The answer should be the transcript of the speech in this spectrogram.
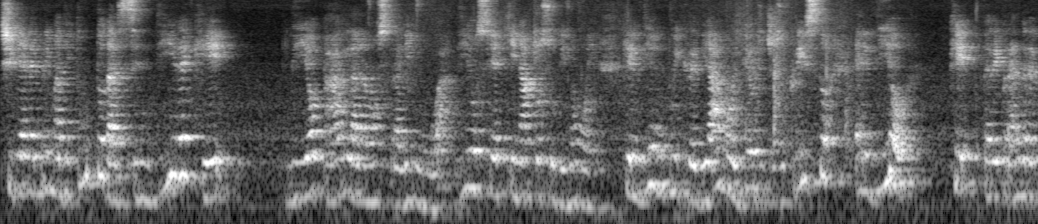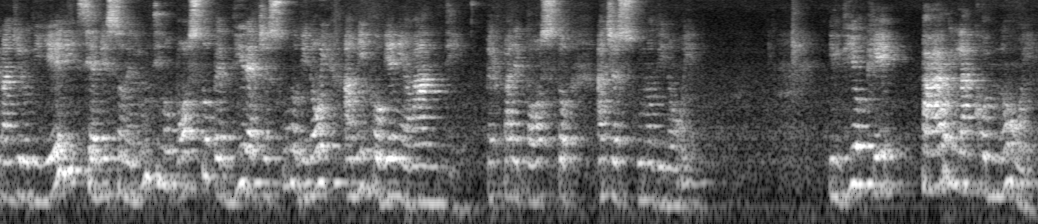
ci viene prima di tutto dal sentire che Dio parla la nostra lingua, Dio si è chinato su di noi, che il Dio in cui crediamo, il Dio di Gesù Cristo, è il Dio che, per riprendere il Vangelo di ieri, si è messo nell'ultimo posto per dire a ciascuno di noi, amico vieni avanti, per fare posto a ciascuno di noi. Il Dio che parla con noi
